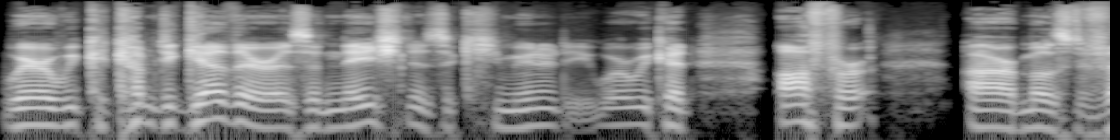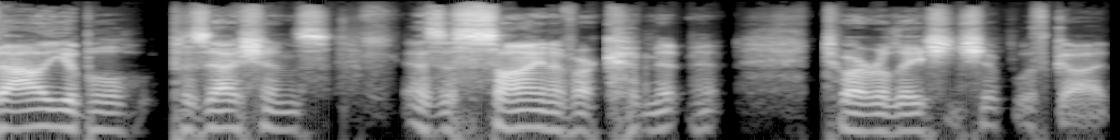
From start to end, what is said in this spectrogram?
where we could come together as a nation, as a community, where we could offer our most valuable possessions as a sign of our commitment to our relationship with God.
